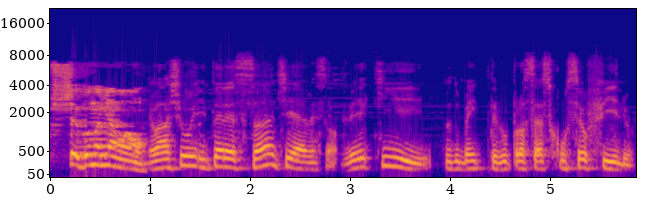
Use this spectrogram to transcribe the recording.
chegou na minha mão. Eu acho interessante, Everson, ver que, tudo bem que teve o processo com seu filho,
